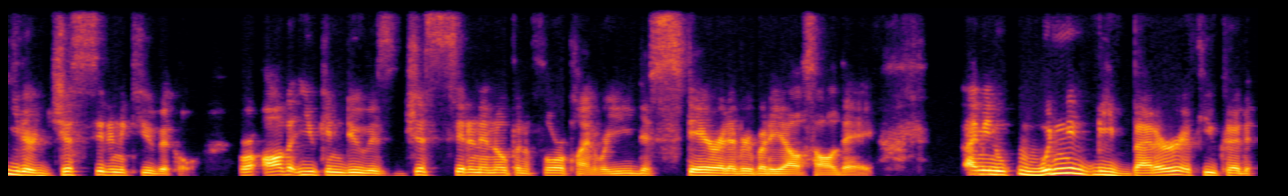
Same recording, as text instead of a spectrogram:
either just sit in a cubicle, where all that you can do is just sit in an open floor plan where you need to stare at everybody else all day. I mean, wouldn't it be better if you could,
